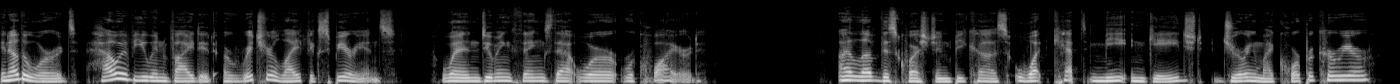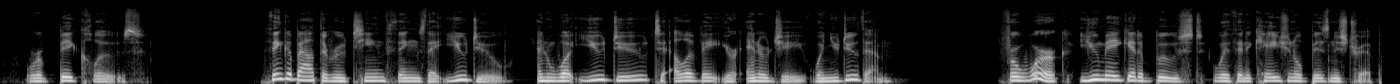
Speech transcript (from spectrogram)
In other words, how have you invited a richer life experience when doing things that were required? I love this question because what kept me engaged during my corporate career were big clues. Think about the routine things that you do and what you do to elevate your energy when you do them. For work, you may get a boost with an occasional business trip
